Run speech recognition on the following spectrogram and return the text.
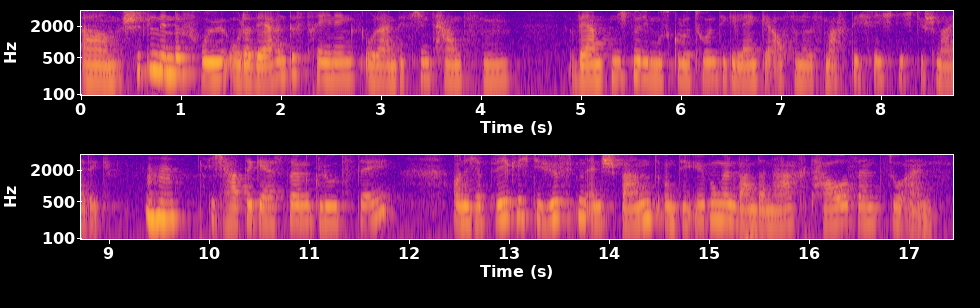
ähm, schütteln in der Früh oder während des Trainings oder ein bisschen tanzen wärmt nicht nur die Muskulatur und die Gelenke auf, sondern es macht dich richtig geschmeidig. Mhm. Ich hatte gestern Glutes Day und ich habe wirklich die Hüften entspannt und die Übungen waren danach 1000 zu 1.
